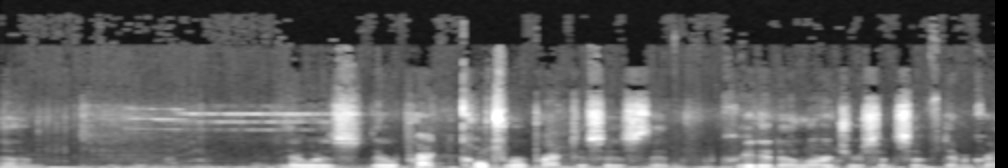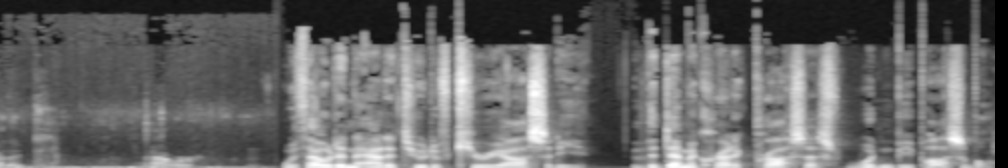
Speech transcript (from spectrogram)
Um, there was there were cultural practices that created a larger sense of democratic power. Without an attitude of curiosity, the democratic process wouldn't be possible.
